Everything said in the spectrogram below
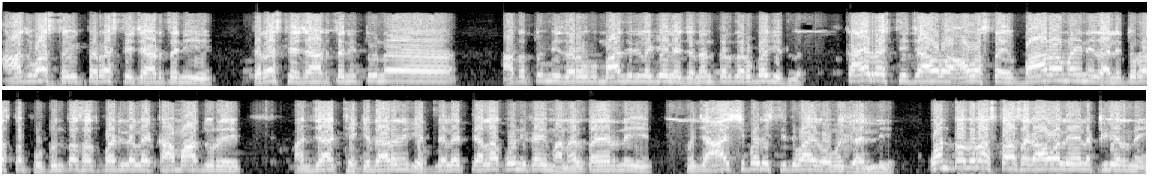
आज वास्तविक तर रस्त्याच्या अडचणी आहे. त्या रस्त्याच्या अडचणीतून आता तुम्ही जर मांजरीला गेल्याच्यानंतर जर बघितलं काय रस्त्याची अवस्था आहे? बारा महिने झाले तो रस्ता फुटून तसाच पडलेला आहे काम अधूर आहे. आणि ज्या ठेकेदाराने घेतलेला आहे त्याला कोणी काही म्हणायला तयार नाही म्हणजे अशी परिस्थिती वायगावमध्ये झालेली कोणताच रस्ता असा गावाला यायला क्लिअर नाही.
